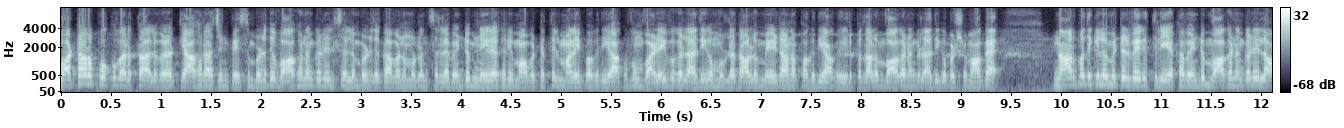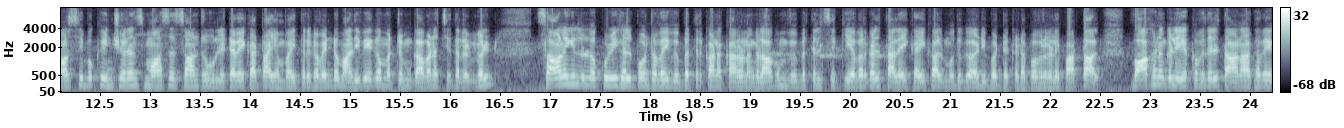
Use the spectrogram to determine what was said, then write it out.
வட்டார போக்குவரத்து அலுவலர் தியாகராஜன் பேசும்பொழுது வாகனங்களில் செல்லும் பொழுது கவனமுடன் செல்ல வேண்டும். நீலகிரி மாவட்டத்தில் மலைப்பகுதியாகவும் வளைவுகள் அதிகம் உள்ளதாலும் மேடான பகுதியாக இருப்பதாலும் வாகனங்கள் அதிகபட்சமாக நாற்பது கிலோமீட்டர் வேகத்தில் இயக்க வேண்டும். வாகனங்களில் ஆர்சி புக் இன்சூரன்ஸ் மாசு சான்று உள்ளிட்டவை கட்டாயம் வைத்திருக்க வேண்டும். அதிவேகம் மற்றும் கவனச்சிதறல்கள் சாலையில் உள்ள குழிகள் போன்றவை விபத்திற்கான காரணங்களாகும். விபத்தில் சிக்கியவர்கள் தலை கை கால் முதுகு அடிபட்டு கிடப்பவர்களை பார்த்தால் வாகனங்கள் இயக்குவதில் தானாகவே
